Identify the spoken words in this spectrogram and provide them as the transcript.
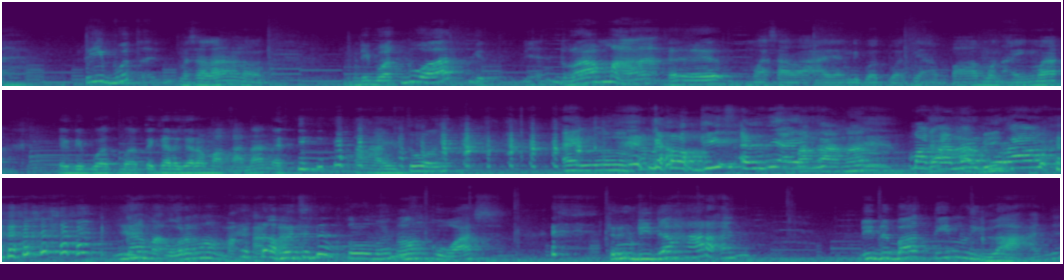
lah ribut. Masalah no dibuat-buat gitu. Ya drama. Masalah yang dibuat-buatnya apa? Mun aing mah yang dibuat-buatnya gara-gara makanan. Nah itu. Eh oh, kan nggak logis ini aing makanan. Makanan kurang. Enggak mak orang mah makanan kalau mah lengkuas. Perlu didahar aja didebatin lila aja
